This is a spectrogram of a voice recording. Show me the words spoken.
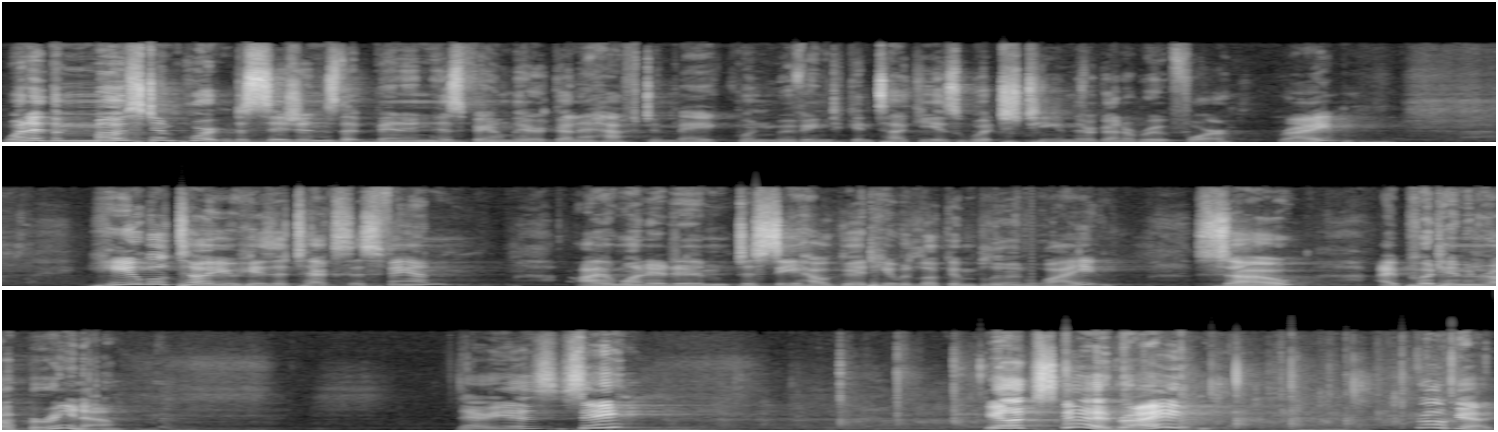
one of the most important decisions that Ben and his family are going to have to make when moving to Kentucky is which team they're going to root for, right? He will tell you he's a Texas fan. I wanted him to see how good he would look in blue and white. So I put him in Rupp Arena. There he is. See? He looks good, right? Real good.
